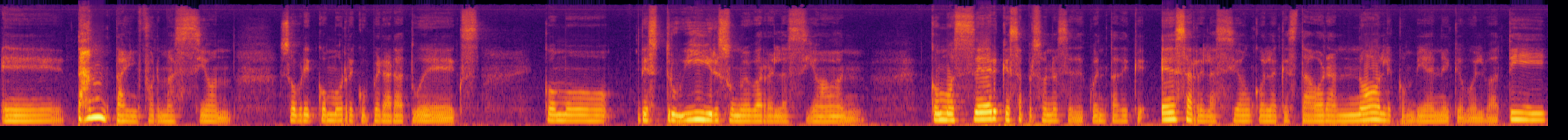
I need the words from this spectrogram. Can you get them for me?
eh, tanta información sobre cómo recuperar a tu ex, cómo destruir su nueva relación, cómo hacer que esa persona se dé cuenta de que esa relación con la que está ahora no le conviene, que vuelva a ti,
